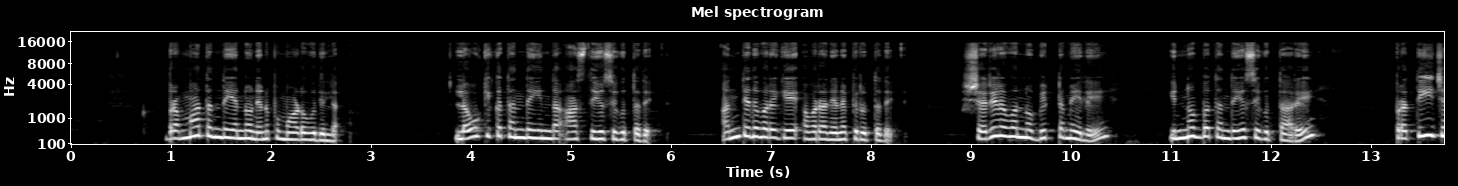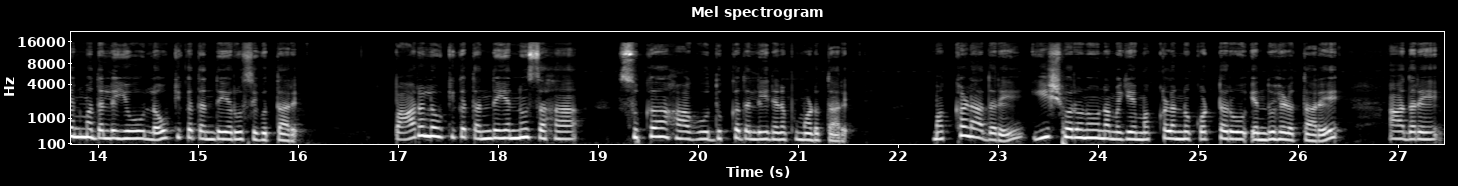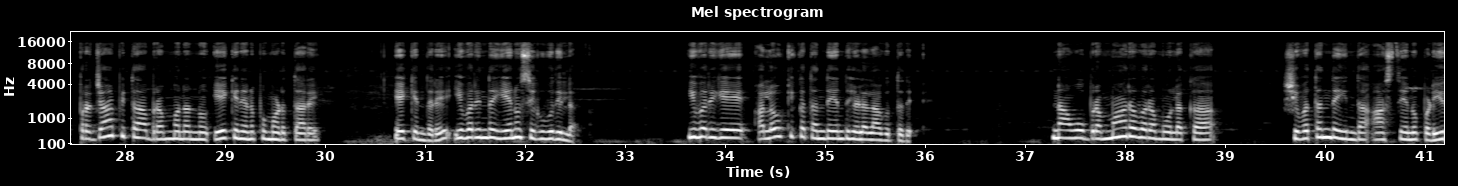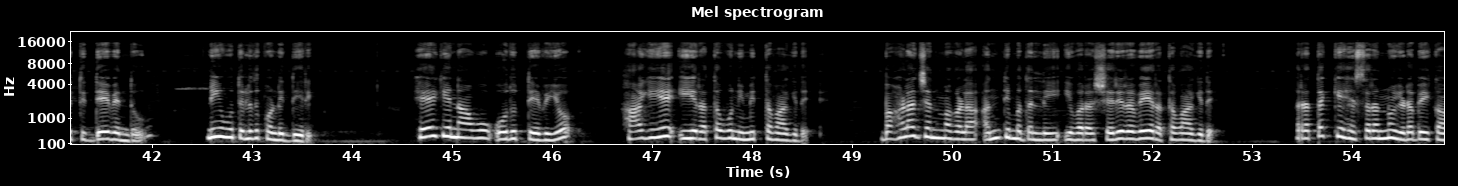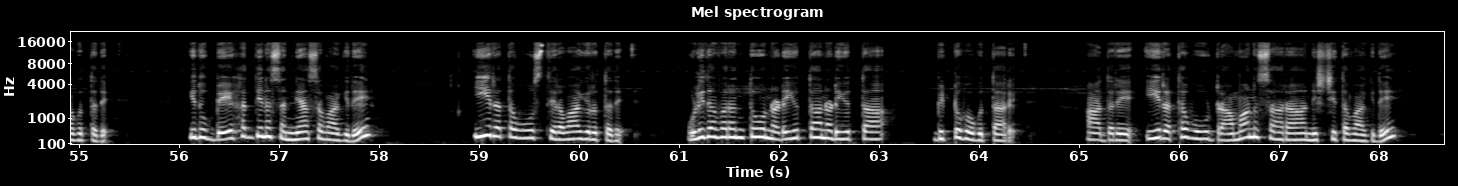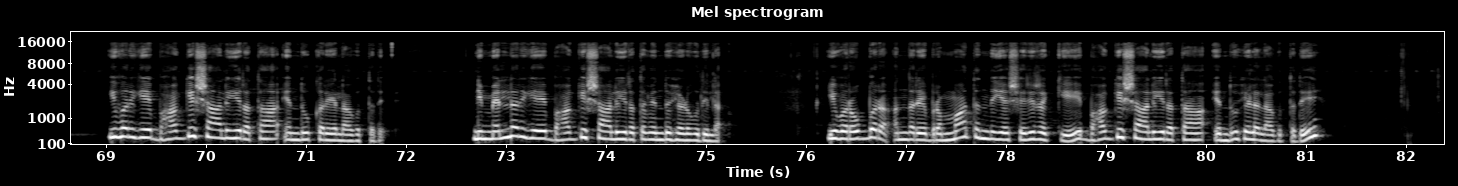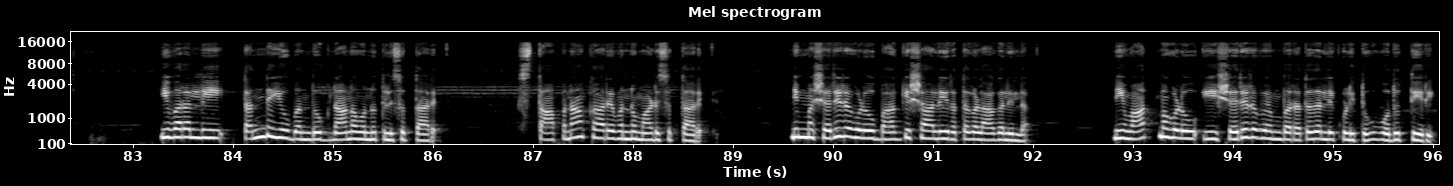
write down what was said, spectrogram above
ಬ್ರಹ್ಮ ತಂದೆಯನ್ನು ನೆನಪು ಮಾಡುವುದಿಲ್ಲ. ಲೌಕಿಕ ತಂದೆಯಿಂದ ಆಸ್ತಿಯು ಸಿಗುತ್ತದೆ. ಅಂತ್ಯದವರೆಗೆ ಅವರ ನೆನಪಿರುತ್ತದೆ. ಶರೀರವನ್ನು ಬಿಟ್ಟ ಮೇಲೆ ಇನ್ನೊಬ್ಬ ತಂದೆಯು ಸಿಗುತ್ತಾರೆ. ಪ್ರತಿ ಜನ್ಮದಲ್ಲಿಯೂ ಲೌಕಿಕ ತಂದೆಯರು ಸಿಗುತ್ತಾರೆ. ಪಾರಲೌಕಿಕ ತಂದೆಯನ್ನೂ ಸಹ ಸುಖ ಹಾಗೂ ದುಃಖದಲ್ಲಿ ನೆನಪು ಮಾಡುತ್ತಾರೆ. ಮಕ್ಕಳಾದರೆ ಈಶ್ವರನು ನಮಗೆ ಮಕ್ಕಳನ್ನು ಕೊಟ್ಟರು ಎಂದು ಹೇಳುತ್ತಾರೆ. ಆದರೆ ಪ್ರಜಾಪಿತ ಬ್ರಹ್ಮನನ್ನು ಏಕೆ ನೆನಪು ಮಾಡುತ್ತಾರೆ? ಏಕೆಂದರೆ ಇವರಿಂದ ಏನೂ ಸಿಗುವುದಿಲ್ಲ. ಇವರಿಗೆ ಅಲೌಕಿಕ ತಂದೆ ಎಂದು ಹೇಳಲಾಗುತ್ತದೆ. ನಾವು ಬ್ರಹ್ಮಾರವರ ಮೂಲಕ ಶಿವತಂದೆಯಿಂದ ಆಸ್ತಿಯನ್ನು ಪಡೆಯುತ್ತಿದ್ದೇವೆಂದು ನೀವು ತಿಳಿದುಕೊಂಡಿದ್ದೀರಿ. ಹೇಗೆ ನಾವು ಓದುತ್ತೇವೆಯೋ ಹಾಗೆಯೇ ಈ ರಥವು ನಿಮಿತ್ತವಾಗಿದೆ. ಬಹಳ ಜನ್ಮಗಳ ಅಂತಿಮದಲ್ಲಿ ಇವರ ಶರೀರವೇ ರಥವಾಗಿದೆ. ರಥಕ್ಕೆ ಹೆಸರನ್ನು ಇಡಬೇಕಾಗುತ್ತದೆ. ಇದು ಬೇಹದ್ದಿನ ಸನ್ಯಾಸವಾಗಿದೆ. ಈ ರಥವು ಸ್ಥಿರವಾಗಿರುತ್ತದೆ. ಉಳಿದವರಂತೂ ನಡೆಯುತ್ತಾ ನಡೆಯುತ್ತಾ ಬಿಟ್ಟು ಹೋಗುತ್ತಾರೆ. ಆದರೆ ಈ ರಥವು ಡ್ರಾಮಾನುಸಾರ ನಿಶ್ಚಿತವಾಗಿದೆ. ಇವರಿಗೆ ಭಾಗ್ಯಶಾಲಿ ರಥ ಎಂದು ಕರೆಯಲಾಗುತ್ತದೆ. ನಿಮ್ಮೆಲ್ಲರಿಗೆ ಭಾಗ್ಯಶಾಲಿ ರಥವೆಂದು ಹೇಳುವುದಿಲ್ಲ. ಇವರೊಬ್ಬರ ಅಂದರೆ ಬ್ರಹ್ಮ ತಂದೆಯ ಶರೀರಕ್ಕೆ ಭಾಗ್ಯಶಾಲಿ ರಥ ಎಂದು ಹೇಳಲಾಗುತ್ತದೆ. ಇವರಲ್ಲಿ ತಂದೆಯು ಬಂದು ಜ್ಞಾನವನ್ನು ತಿಳಿಸುತ್ತಾರೆ. ಸ್ಥಾಪನಾ ಕಾರ್ಯವನ್ನು ಮಾಡಿಸುತ್ತಾರೆ. ನಿಮ್ಮ ಶರೀರಗಳು ಭಾಗ್ಯಶಾಲಿ ರಥಗಳಾಗಲಿಲ್ಲ. ನೀವು ಆತ್ಮಗಳು ಈ ಶರೀರವೆಂಬ ರಥದಲ್ಲಿ ಕುಳಿತು ಓದುತ್ತೀರಿ.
